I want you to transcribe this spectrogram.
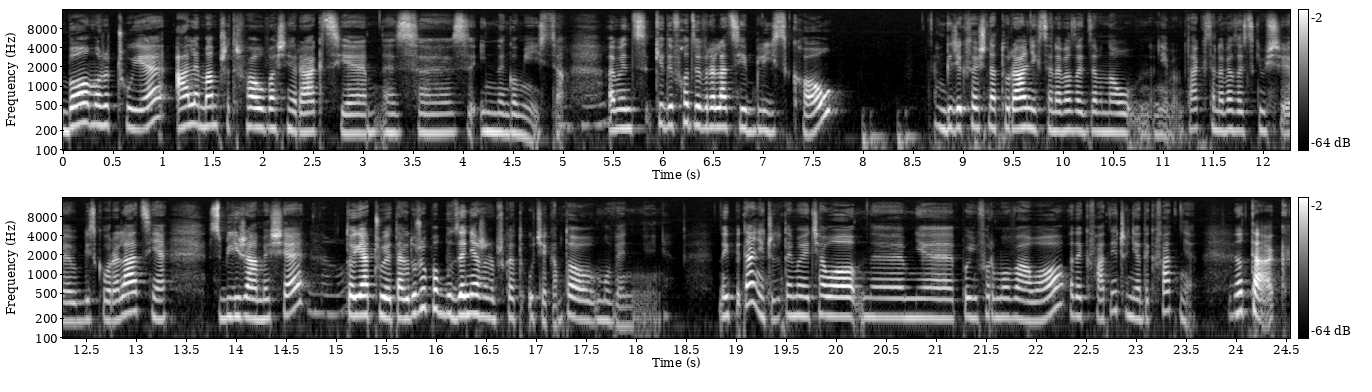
bo może czuję, ale mam przetrwałą właśnie reakcję z, z innego miejsca. A więc kiedy wchodzę w relację bliską, gdzie ktoś naturalnie chce nawiązać ze mną, no nie wiem, tak, chce nawiązać z kimś e, bliską relację, zbliżamy się, to ja czuję tak dużo pobudzenia, że na przykład uciekam. To mówię nie, nie. No i pytanie, czy tutaj moje ciało e, mnie poinformowało adekwatnie, czy nieadekwatnie? No tak.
